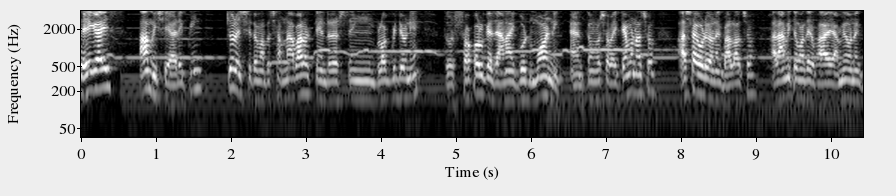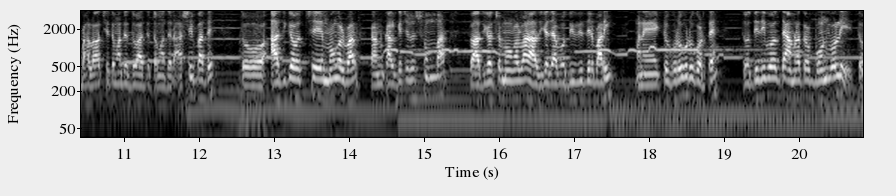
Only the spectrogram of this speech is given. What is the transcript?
হে গাইস আমি শেয়ার পিং চলে এসেছি তোমাদের সামনে আবার একটা ইন্টারেস্টিং ব্লগ ভিডিও নিয়ে। তো সকলকে জানাই গুড মর্নিং অ্যান্ড তোমরা সবাই কেমন আছো? আশা করি অনেক ভালো আছো। আর আমি তোমাদের ভাই আমি অনেক ভালো আছি তোমাদের দোয়াতে, তোমাদের আশীর্বাদে। তো আজকে হচ্ছে মঙ্গলবার, কারণ কালকে ছিল সোমবার। তো আজকে হচ্ছে মঙ্গলবার, আজকে যাব দিদিদের বাড়ি মানে একটু ঘুরু ঘুরু করতে। তো দিদি বলতে আমরা তো বোন বলি, তো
